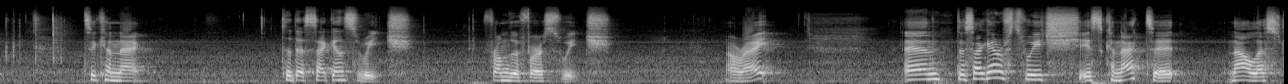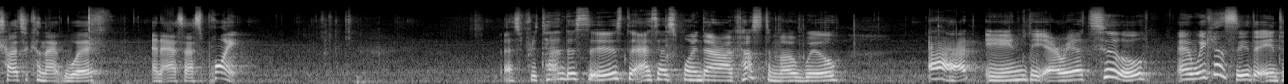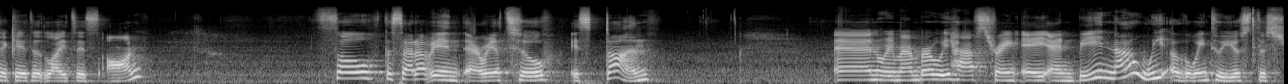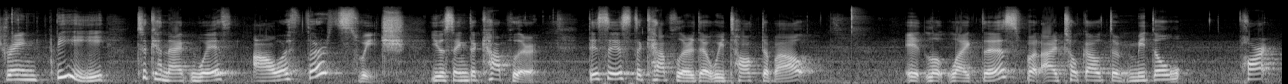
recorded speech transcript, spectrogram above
to connect to the second switch from the first switch. All right. And the second switch is connected. Now let's try to connect with an access point. Let's pretend this is the access point that our customer will add in the area 2 and we can see the integrated light is on. So the setup in area 2 is done. And remember we have string A and B. Now we are going to use the string B to connect with our third switch using the coupler. This is the coupler that we talked about it looked like this, but I took out the middle part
